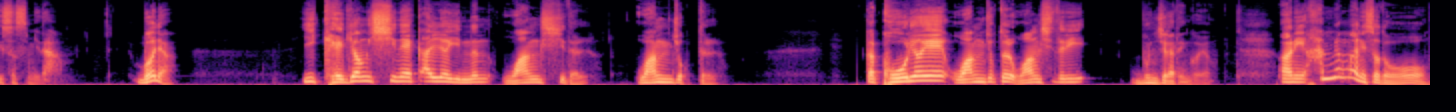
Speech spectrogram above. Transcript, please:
있었습니다. 뭐냐? 이 개경 신에 깔려 있는 왕씨들, 왕족들. 그러니까 고려의 왕족들, 왕씨들이 문제가 된 거예요. 아니, 한 명만 있어도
